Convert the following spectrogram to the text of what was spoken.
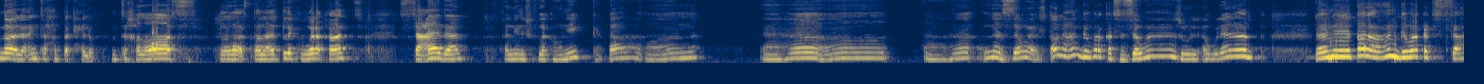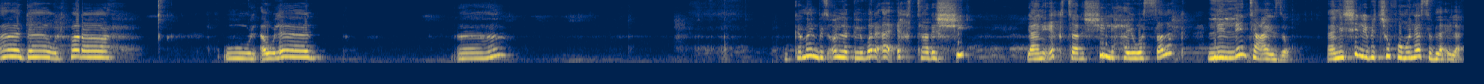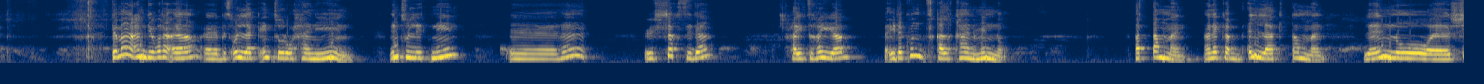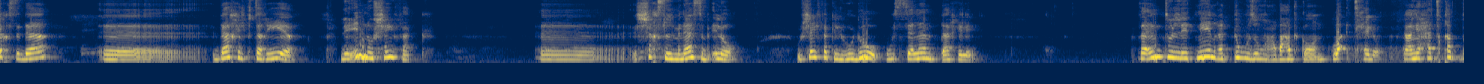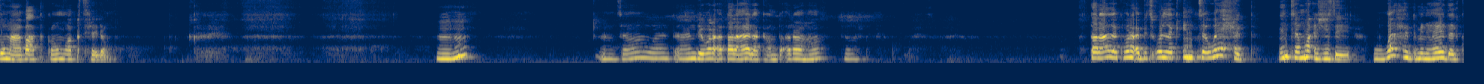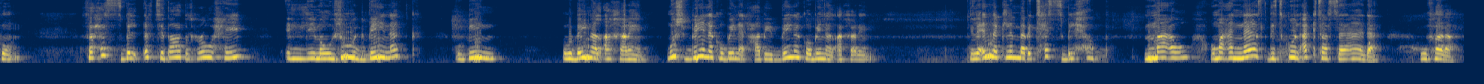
لا لا أنت حظك حلو. أنت خلاص خلاص طلعت لك ورقة السعادة خليني أشوف لك هونيك أها. لا الزواج. طالع عندي ورقة الزواج والأولاد. يعني طلع عندي ورقة السعادة والفرح والأولاد. أها. وكمان بتقول لك الورقة اختر الشي يعني اختر الشي اللي حيوصلك للي انت عايزه. يعني الشي اللي بتشوفه مناسب لإلك. كمان عندي ورقة آه، بتقول لك أنتوا روحانيين. أنتوا الاتنين آه ها الشخص ده حيتغير فإذا كنت قلقان منه فاطمن. أنا بقول لك اطمن لأنه الشخص ده آه، داخل في تغيير لأنه شايفك آه، الشخص المناسب إله. وشايفك الهدوء والسلام الداخلي. فأنتوا الاتنين غتوزوا مع بعضكم وقت حلو. يعني حتقضوا مع بعضكم وقت حلو. أها انت عندي ورقة طالعة لك عم بقراها. طالعة لك ورقة بتقول لك أنت واحد. أنت معجزة. واحد من هذا الكون. فحس بالارتباط الروحي اللي موجود بينك وبين وبين الآخرين. مش بينك وبين الحبيب بينك وبين الآخرين. لأنك لما بتحس بالحب معه ومع الناس بتكون أكثر سعادة وفرح.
